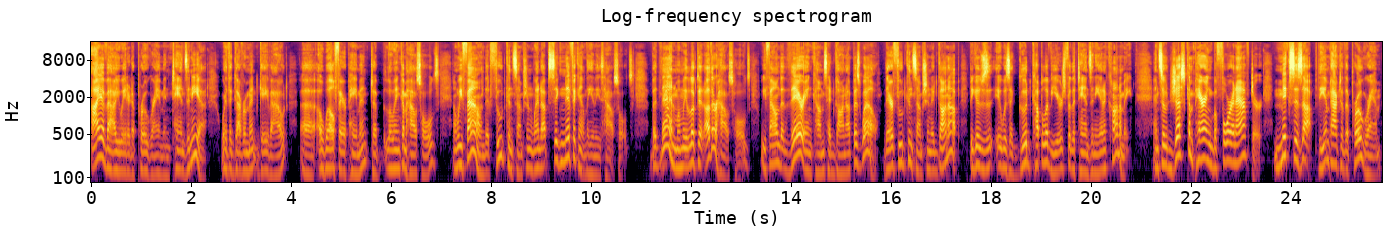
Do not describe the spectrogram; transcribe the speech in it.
I evaluated a program in Tanzania where the government gave out uh, a welfare payment to low income households, and we found that food consumption went up significantly in these households. But then when we looked at other households, we found that their incomes had gone up as well. Their food consumption had gone up because it was a good couple of years for the Tanzanian economy. And so just comparing before and after mixes up the impact of the program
